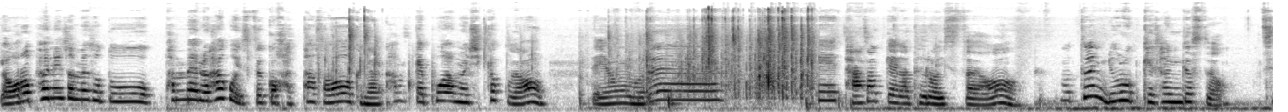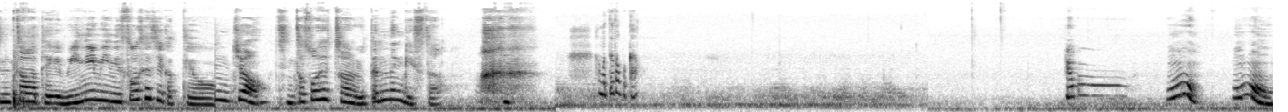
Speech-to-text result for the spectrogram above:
여러 편의점에서도 판매를 하고 있을 것 같아서 그냥 함께 포함을 시켰고요. 내용물은 이렇게 다섯 개가 들어있어요. 아무튼 이렇게 생겼어요. 진짜 되게 미니미니 소세지 같아요. 심지어 진짜 소세지처럼 뜯는 게 있어요. 뿅! 어머! 어머!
